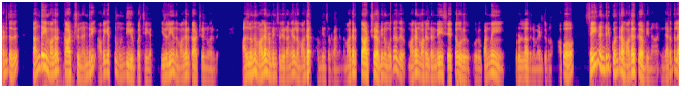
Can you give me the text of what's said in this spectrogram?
அடுத்தது "தந்தை மகற்காற்று நன்றி அவையத்து முந்தி இருப்பச் செயல்." இதுலயும் இந்த மகற்காற்றுன்னு வருது. அதுல வந்து மகன் அப்படின்னு சொல்லிடுறாங்க இதுல மகர் அப்படின்னு சொல்றாங்க. இந்த மகற்காற்று அப்படின்னும்போது, அது மகன், மகள் ரெண்டையும் சேர்த்த ஒரு ஒரு பன்மை பொருள் அத நம்ம எடுத்துக்கணும். அப்போ "செய் நன்றி கொன்ற மகற்கு" அப்படின்னா, இந்த இடத்துல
